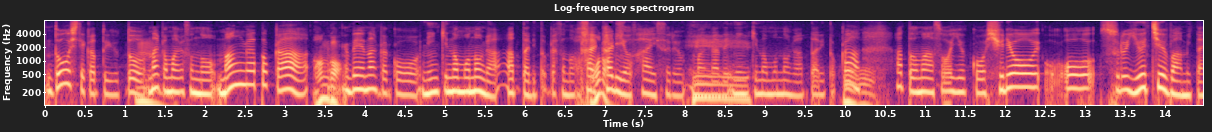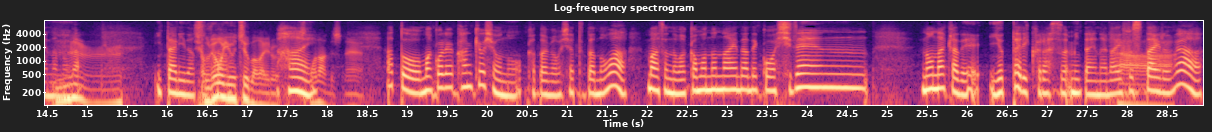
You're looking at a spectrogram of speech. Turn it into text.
どうしてかというと、うん。なんかまあその漫画とか。でなんかこう人気のものがあったりとかその狩りをはいする漫画で人気のものがあったりとかあとまあそういうこう狩猟をする YouTuber みたいなのがうん。いたりだとか、狩猟 YouTuber がいる。はい。そうなんですね。あと、まあ、これ環境省の方がおっしゃってたのは、まあ、その若者の間でこう自然の中でゆったり暮らすみたいなライフスタイルが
